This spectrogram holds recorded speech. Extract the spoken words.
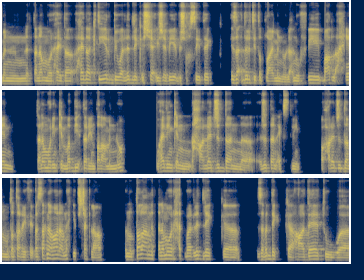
من التنمر؟ هيدا هيدا كثير بيولد لك أشياء إيجابية بشخصيتك إذا قدرتي تطلعي منه لأنه في بعض الأحيان التنمر يمكن ما بيقدر ينطلع منه وهذه يمكن حالات جدا جدا اكستريم أو حالات جدا متطرفة. بس نحن هون عم نحكي بشكل عام إنه طلع من التنمر حتولد لك إذا بدك عادات و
